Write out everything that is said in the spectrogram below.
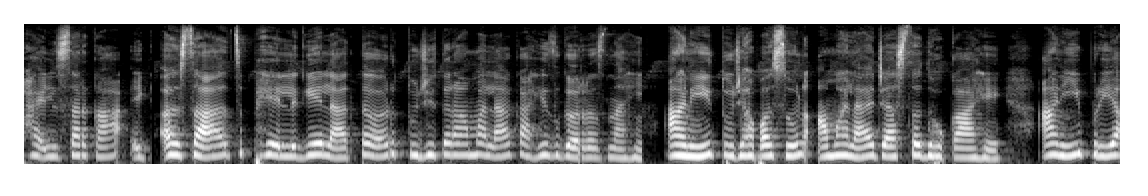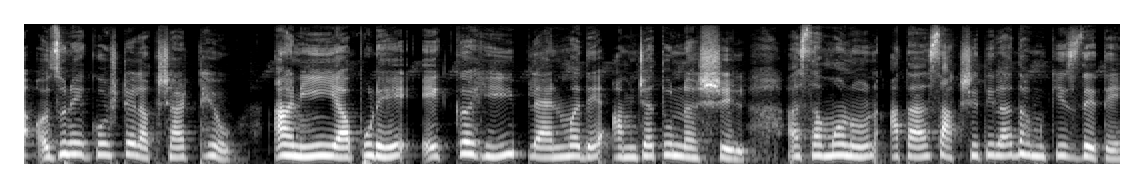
फाईलसारखा एक असाच फेल गेला तर तुझी तर आम्हाला काहीच गरज नाही आणि तुझ्यापासून आम्हाला जास्त धोका आहे. आणि प्रिया अजून एक गोष्ट लक्षात ठेव. आणि यापुढे एकही प्लॅनमध्ये आमच्यातून नसशील असं म्हणून आता साक्षी तिला धमकीच देते.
